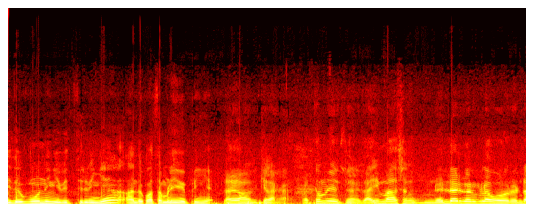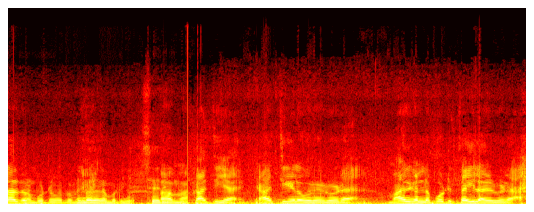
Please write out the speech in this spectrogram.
இதுவும் நீங்கள் விற்றுருவீங்க அந்த கொத்தமல்லியும் விற்பீங்க விற்கிறாங்க கொத்தமல்லி விற்கிறாங்க தை மாதம் நெல் ஒரு ரெண்டாவது தரம் போட்டோம் கொத்தமல்லி. என்ன வேலை மாட்டீங்க சரி. ஆமாம் கார்த்திகை. கார்த்திகையில் ஒரு அறுவடை. மார்கழியில் போட்டு தையில் அறுவடை.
